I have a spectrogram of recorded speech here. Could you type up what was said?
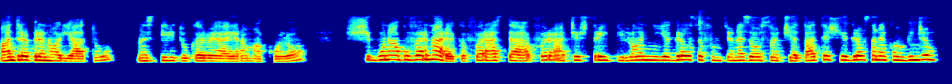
antreprenoriatul, în spiritul căruia eram acolo, și buna guvernare, că fără astea, fără acești trei piloni, e greu să funcționeze o societate și e greu să ne convingem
